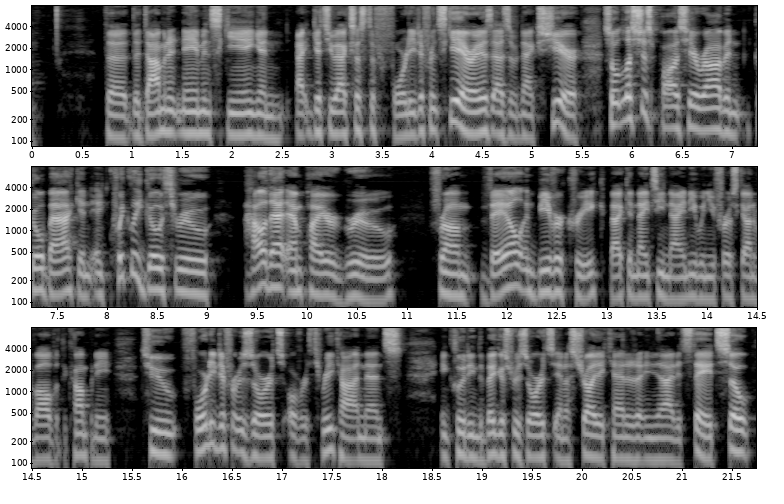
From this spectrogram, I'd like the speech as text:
the the dominant name in skiing and uh, gets you access to 40 different ski areas as of next year. So let's just pause here, Rob, and go back and, and quickly go through how that empire grew from Vail and Beaver Creek back in 1990 when you first got involved with the company to 40 different resorts over three continents, including the biggest resorts in Australia, Canada, and the United States. So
